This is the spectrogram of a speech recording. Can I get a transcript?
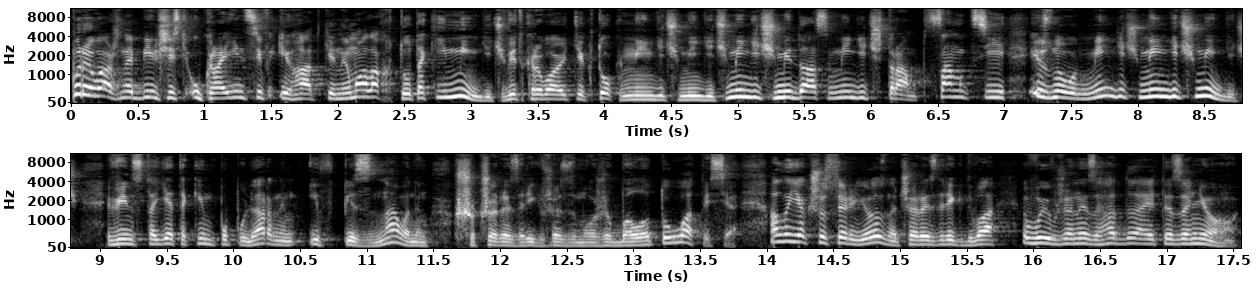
Переважна більшість українців і гадки не мала, хто такий Міндіч. Відкривають Тікток Міндіч, Міндіч, Міндіч, Мідас, Міндіч, Трамп, санкції і знову Міндіч, Міндіч, Міндіч. Він стає таким популярним і впізнаваним, що через рік вже зможе балотуватися. Але якщо серйозно, через рік-два ви вже не згадаєте за нього.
